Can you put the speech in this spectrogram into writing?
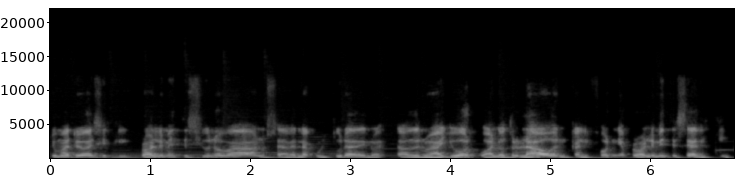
yo me atrevo a decir que probablemente si uno va, no sé, a ver la cultura de los estados de Nueva York o al otro lado en California, probablemente sea distinto.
